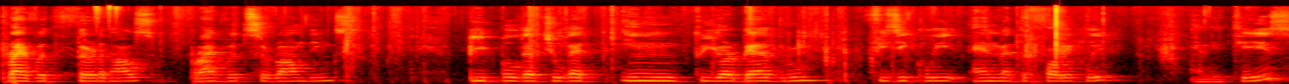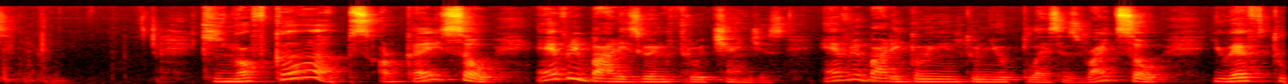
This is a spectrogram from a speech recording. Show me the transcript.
private third house, private surroundings, people that you let into your bedroom physically and metaphorically. And it is king of cups. Okay so everybody's going through changes. Everybody going into new places right? So you have to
